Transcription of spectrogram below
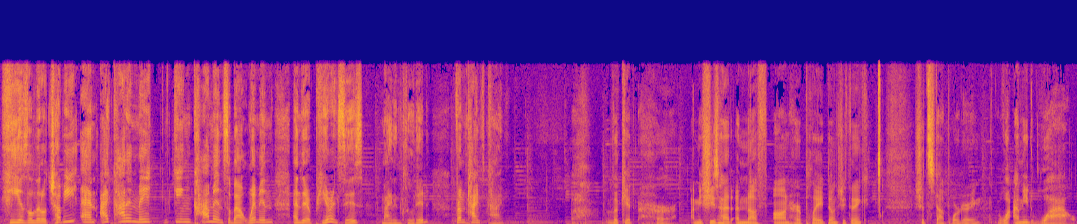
He is a little chubby, and I caught him making comments about women and their appearances, mine included, from time to time. Look at her. I mean, she's had enough on her plate, don't you think? Should stop ordering. I mean, wow,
